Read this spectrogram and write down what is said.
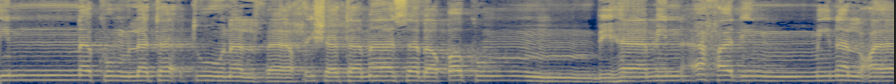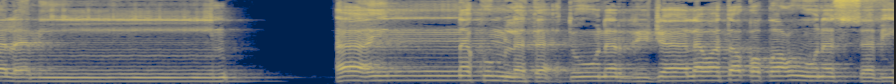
إنكم لتأتون الفاحشة ما سبقكم بها من أحد من العالمين. ائنكم لتأتون الرجال وتقطعون السبيل.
